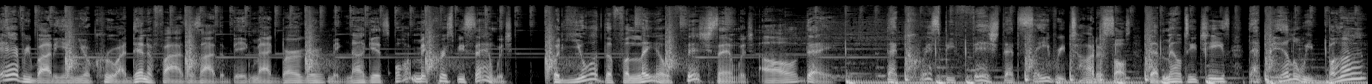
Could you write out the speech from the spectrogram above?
Everybody in your crew identifies as either Big Mac Burger, McNuggets, or McCrispy Sandwich. But you're the filet fish Sandwich all day. That crispy fish, that savory tartar sauce, that melty cheese, that pillowy bun.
